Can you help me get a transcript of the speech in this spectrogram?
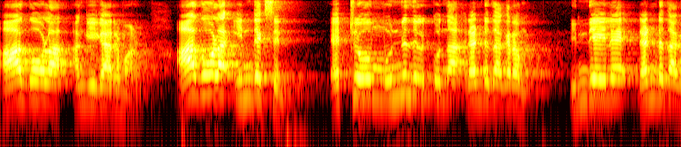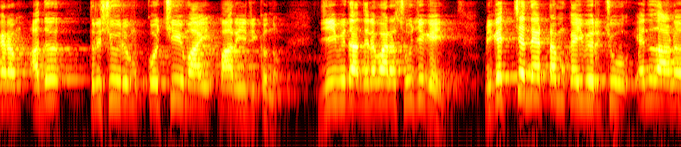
ആഗോള അംഗീകാരമാണ്. ആഗോള ഇൻഡെക്സിൽ ഏറ്റവും മുന്നിൽ നിൽക്കുന്ന രണ്ട് നഗരം ഇന്ത്യയിലെ രണ്ട് നഗരം അത് തൃശ്ശൂരും കൊച്ചിയുമായി മാറിയിരിക്കുന്നു. ജീവിത നിലവാര സൂചികയിൽ മികച്ച നേട്ടം കൈവരിച്ചു എന്നതാണ്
